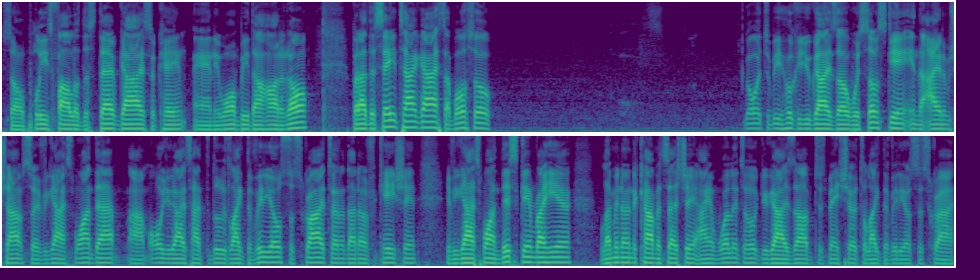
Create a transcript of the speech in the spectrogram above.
So please follow the step, guys, okay? And it won't be that hard at all. But at the same time, guys, I'm also going to be hooking you guys up with some skin in the item shop. So if you guys want that, um, all you guys have to do is like the video, subscribe, turn on that notification. If you guys want this skin right here, let me know in the comment section. I am willing to hook you guys up. Just make sure to like the video, subscribe,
